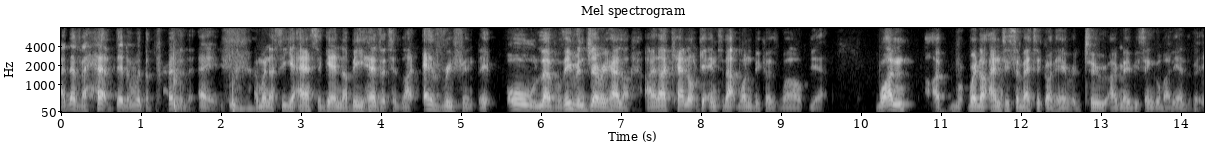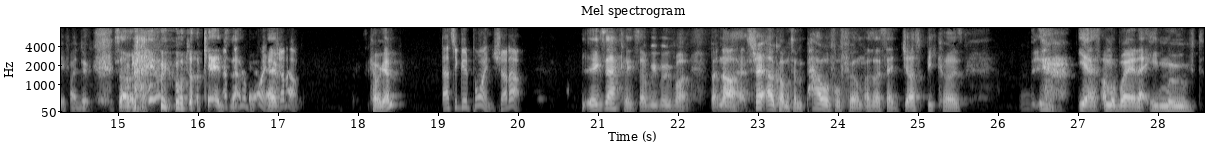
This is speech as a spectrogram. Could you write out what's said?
I never have dinner with the president. Hey, and when I see your ass again, I'll be hesitant. Like everything, it all levels, even Jerry Heller. And I cannot get into that one because, well, yeah. One, I, we're not anti-Semitic on here, and two, I may be single by the end of it if I do. So we will not get into That's a that. good point. Um, Shut up. come again? That's a good point. Shut up. Exactly. So we move on. But no, Straight Out Compton, powerful film. As I said, just because, yes, I'm aware that he moved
